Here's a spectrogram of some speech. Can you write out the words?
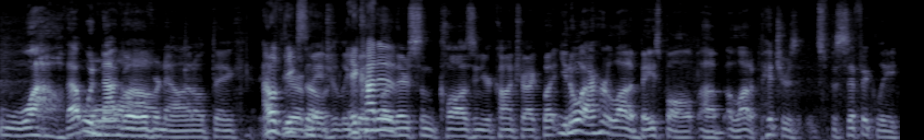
Wow, that would not Wow. go over now. I don't think. I don't If you're think a so. Major League It kinda- there's some clause in your contract, but you know what? I heard a lot of baseball, uh, a lot of pitchers specifically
